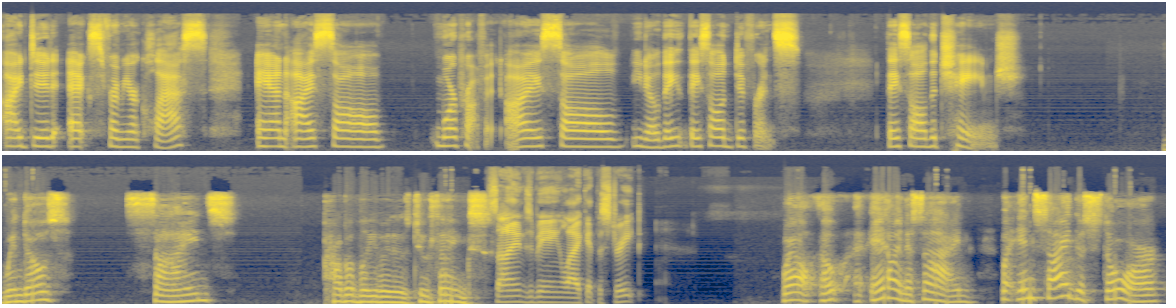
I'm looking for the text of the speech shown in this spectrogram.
I did X from your class, and I saw more profit. I saw, you know, they they saw a difference. They saw the change." Windows, signs, Probably those two things. Signs being like at the street? Well, oh, any kind of sign, but inside the store,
